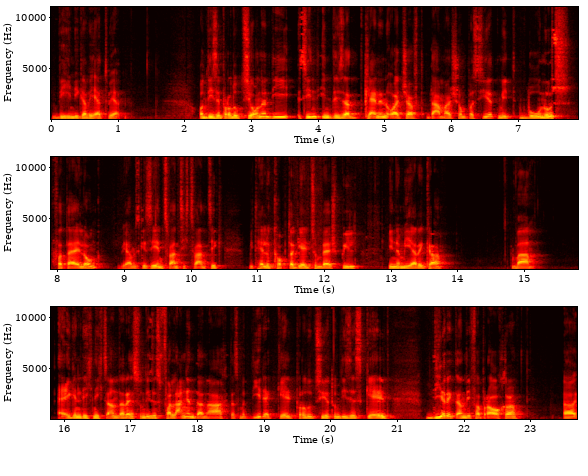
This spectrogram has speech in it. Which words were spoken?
weniger wert werden. Und diese Produktionen, die sind in dieser kleinen Ortschaft damals schon passiert mit Bonusverteilung. Wir haben es gesehen, 2020 mit Helikoptergeld zum Beispiel in Amerika, war eigentlich nichts anderes und dieses Verlangen danach, dass man direkt Geld produziert und dieses Geld direkt an die Verbraucher äh,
